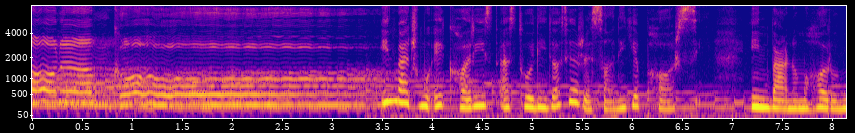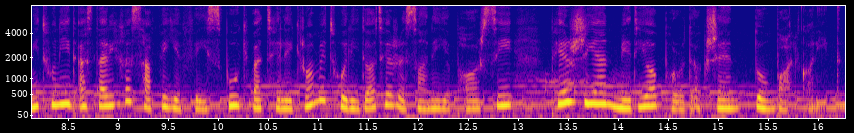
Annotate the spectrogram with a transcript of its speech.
مجموعه کاری است از تولیدات رسانه پارسی. این برنامه ها رو می‌تونید از طریق صفحه فیسبوک و تلگرام تولیدات رسانه پارسی Persian Media Production دنبال کنید.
